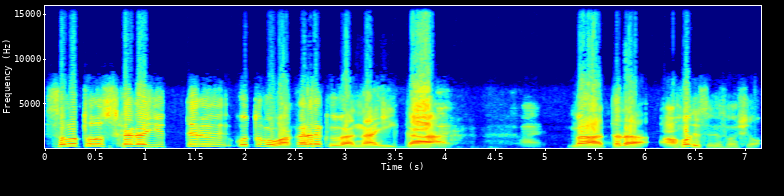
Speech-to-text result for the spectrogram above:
その投資家が言ってることも分からなくはないが、はい。はい。まあ、ただ、アホですよね、その人。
